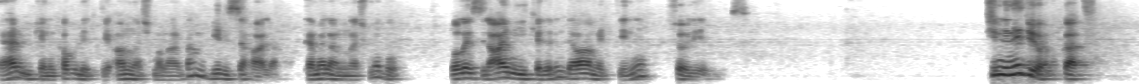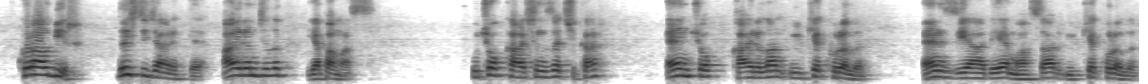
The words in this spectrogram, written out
her ülkenin kabul ettiği anlaşmalardan birisi hala. Temel anlaşma bu. Dolayısıyla aynı ilkelerin devam ettiğini söyleyebiliriz. Şimdi ne diyor GATT? Kural 1. Dış ticarette ayrımcılık yapamaz. Bu çok karşınıza çıkar. En çok kayrılan ülke kuralı. En ziyadeye mahzar ülke kuralı.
